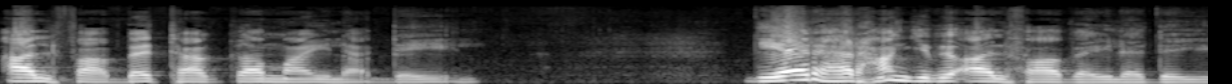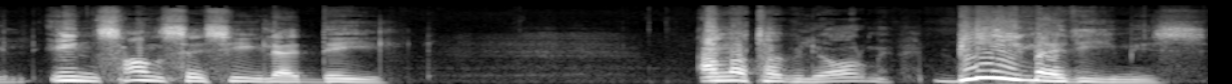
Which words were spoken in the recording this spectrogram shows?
alfa, beta, gamma ile değil, diğer herhangi bir alfabeyle değil, insan sesiyle değil. Anlatabiliyor muyum? Bilmediğimiz,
